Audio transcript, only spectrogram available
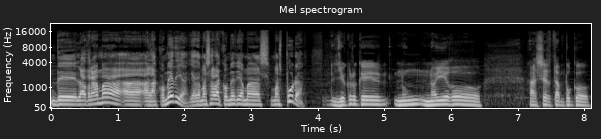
de la drama a, a la comedia, y además a la comedia más, más pura. Yo creo que no, no llegó a ser tampoco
